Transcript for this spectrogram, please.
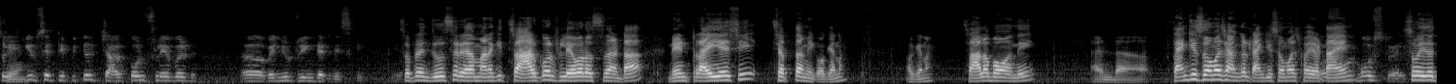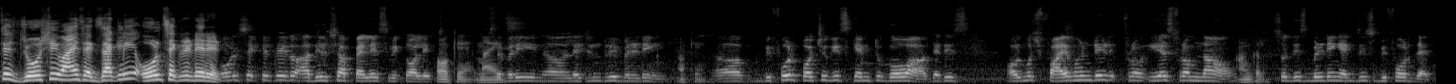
so it gives a typical charcoal flavoured when you drink that whisky so friends చూస్తారు కదా మనకి చార్కోల్ ఫ్లేవర్ వస్తుందంట. నేను ట్రై చేసి చెప్తా మీకు ఓకేనా ఓకేనా చాలా బాగుంది. And thank you so much uncle thank you so much for your time Most well. So ఇది వచ్చేసి Joshi wines exactly old secretariat Old Secretariat of Adil Shah Palace, we call it. ఓకే It's nice a very uh, legendary building. Okay Uh, before Portuguese came to Goa, that is almost 500 from years from now. Uncle. So this building exists before that.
